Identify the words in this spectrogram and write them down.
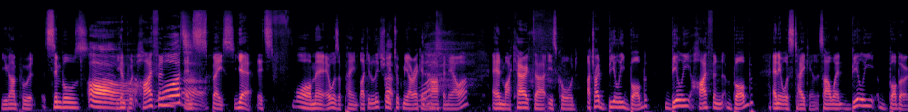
You can't put symbols. oh, You can put oh, hyphen what? and space. Yeah, it's oh man, it was a pain. Like it literally took me, I reckon, what? half an hour. And my character is called. I tried Billy Bob, Billy hyphen Bob, and it was taken. So I went Billy Bobbo.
